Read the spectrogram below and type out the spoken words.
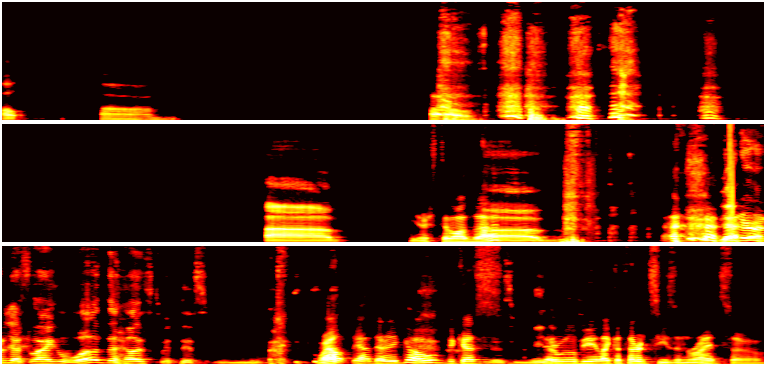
Oh, um. Uh oh. um. You're still on that? Um. the other are just like, what the hell is with this? well, yeah, there you go. Because there will be like a third season, right? So.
